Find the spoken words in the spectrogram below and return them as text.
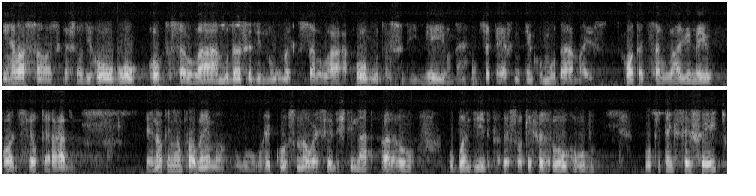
em relação a essa questão de roubo, ou roubo do celular, mudança de número de celular ou mudança de e-mail, né? O CPF não tem como mudar, mas conta de celular e o e-mail pode ser alterado. É, não tem nenhum problema, o, o, recurso não vai ser destinado para o, o bandido, para a pessoa que efetuou o roubo. O que tem que ser feito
